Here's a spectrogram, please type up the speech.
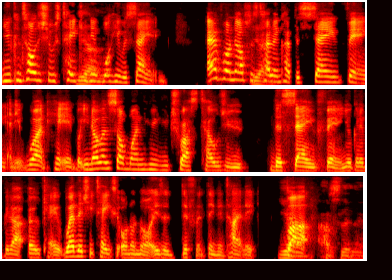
You can tell that she was taking Yeah. in what he was saying. Everyone else was Yeah. telling her the same thing and it weren't hitting. But you know when someone who you trust tells you the same thing, you're gonna be like, okay, whether she takes it on or not is a different thing entirely. yeah, absolutely.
